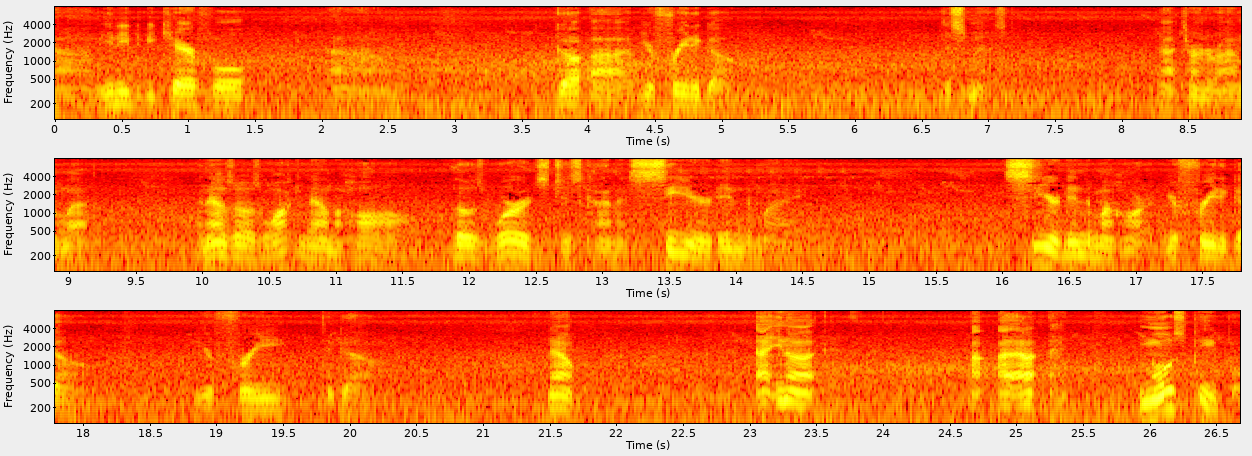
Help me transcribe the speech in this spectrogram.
Um, you need to be careful. Um, go. Uh, you're free to go." Dismissed. And I turned around and left. And as I was walking down the hall, those words just kind of seared into my seared into my heart. You're free to go. You're free to go. Now, I, you know, I, I, most people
